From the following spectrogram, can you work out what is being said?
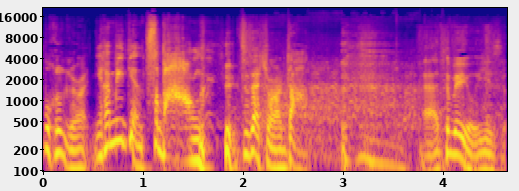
不合格，你还没点，呲砰 就在手上炸，哎，特别有意思，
